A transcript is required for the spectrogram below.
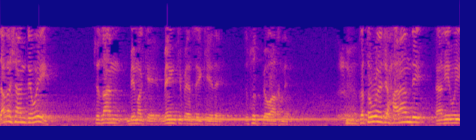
دا شانته وای چې ځان بیمه کې بانک کې پیسې کېده چې سود په واخلې کته وای چې حرام دي هغه وی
